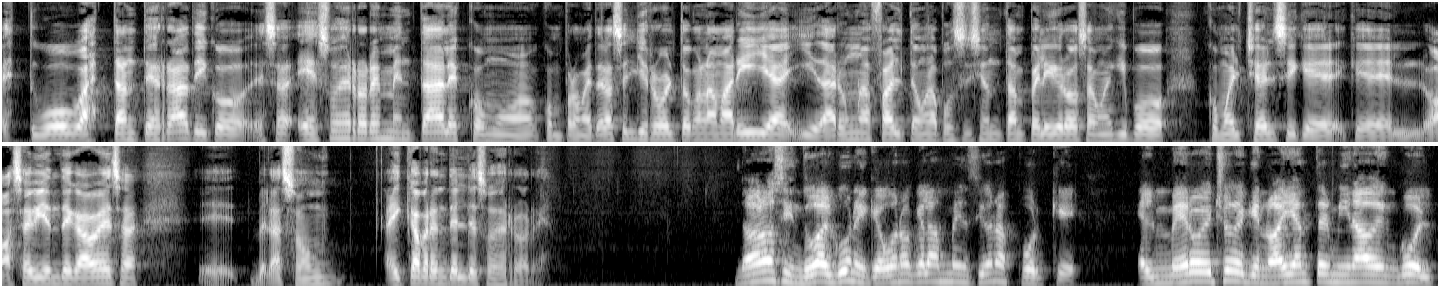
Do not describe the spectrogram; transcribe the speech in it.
estuvo bastante errático. esos errores mentales como comprometer a Sergi Roberto con la amarilla y dar una falta en una posición tan peligrosa a un equipo como el Chelsea que, lo hace bien de cabeza, eh, Son, hay que aprender de esos errores. No, no, sin duda alguna, y qué bueno que las mencionas porque el mero hecho de que no hayan terminado en gol,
